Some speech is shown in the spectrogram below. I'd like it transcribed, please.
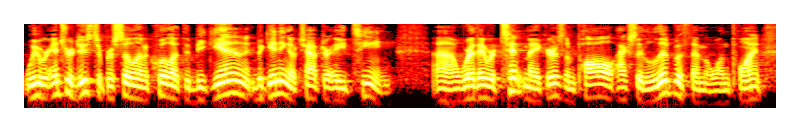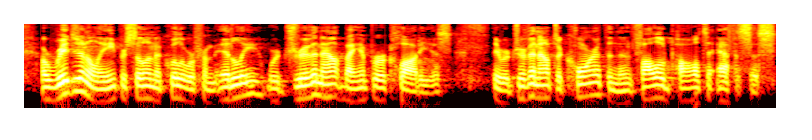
we were introduced to Priscilla and Aquila at the begin, beginning of chapter 18. Uh, where they were tent makers, and Paul actually lived with them at one point. Originally, Priscilla and Aquila were from Italy, were driven out by Emperor Claudius. They were driven out to Corinth and then followed Paul to Ephesus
